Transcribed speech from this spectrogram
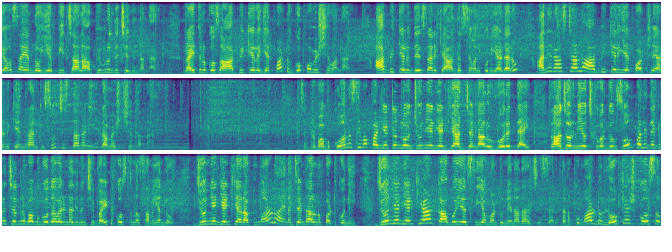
వ్యవసాయంలో ఏపీ చాలా అభివృద్ధి చెందిందన్నారు. రైతుల కోసం ఆర్బీకేల ఏర్పాటు గొప్ప విషయం అన్నారు. ఆర్బీకేలు దేశానికి ఆదర్శమని కొనియాడారు. అన్ని రాష్ట్రాల్లో ఆర్బీకేలు ఏర్పాటు చేయాలని కేంద్రానికి సూచిస్తానని రమేష్ చంద్ అన్నారు. చంద్రబాబు కోనసీమ పర్యటనలో జూనియర్ ఎన్టీఆర్ జెండాలు హోరెత్తాయి. రాజోల్ నియోజకవర్గం సోంపల్లి దగ్గర చంద్రబాబు గోదావరి నది నుంచి బయటకు వస్తున్న సమయంలో జూనియర్ ఎన్టీఆర్ అభిమానులు ఆయన జెండాలను పట్టుకొని జూనియర్ ఎన్టీఆర్ కాబోయే సీఎం అంటూ నినాదాలు చేశారు. తన కుమారుడు లోకేష్ కోసం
